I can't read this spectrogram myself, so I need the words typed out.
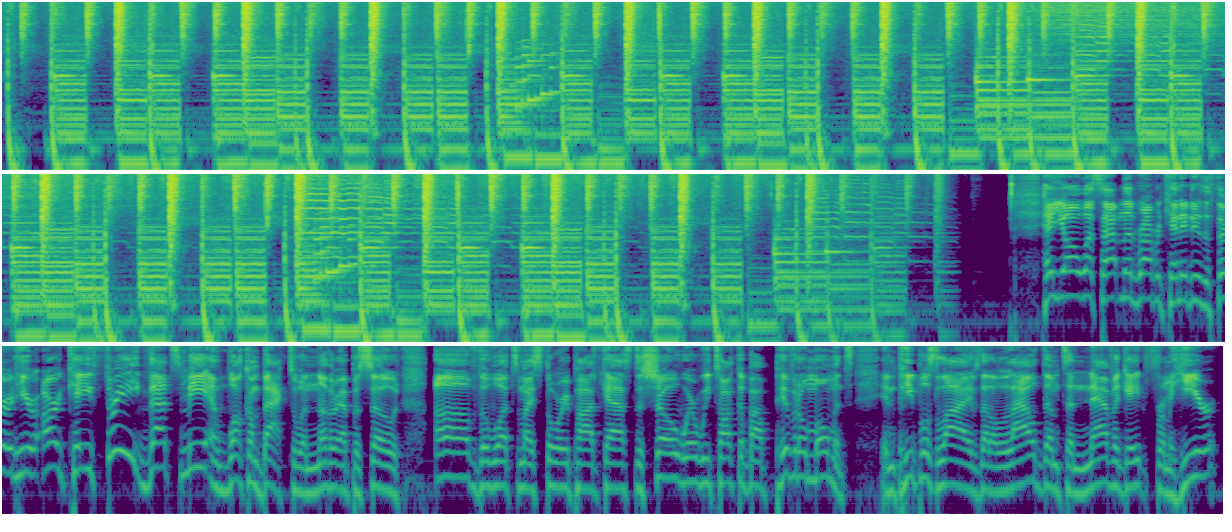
What's happening? Robert Kennedy the third here, RK3. That's me, and welcome back to another episode of the What's My Story podcast, the show where we talk about pivotal moments in people's lives that allowed them to navigate from here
